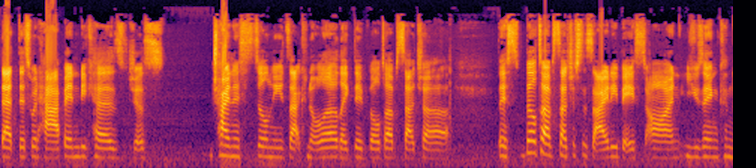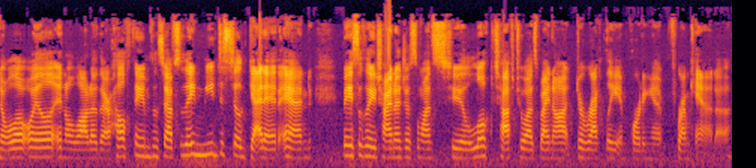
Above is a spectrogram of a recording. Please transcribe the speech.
that this would happen because just China still needs that canola. Like they built up such a they built up such a society based on using canola oil in a lot of their health claims and stuff. So they need to still get it. And basically, China just wants to look tough to us by not directly importing it from Canada.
